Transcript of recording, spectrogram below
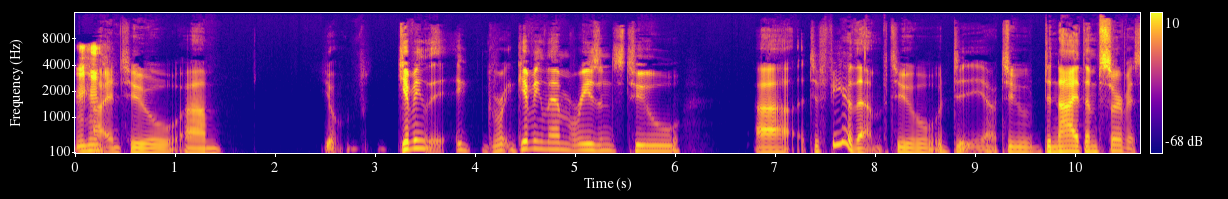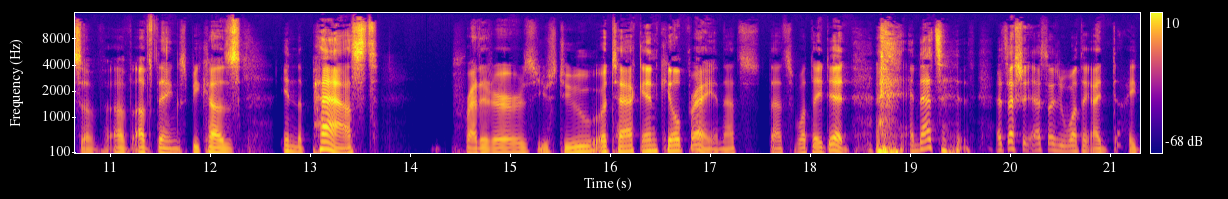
Mhm. uh, into um, you know, giving the- giving them reasons to uh, to fear them, to you know, to deny them service of, of of things because in the past predators used to attack and kill prey and that's that's what they did. And that's that's actually that's actually one thing I, I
